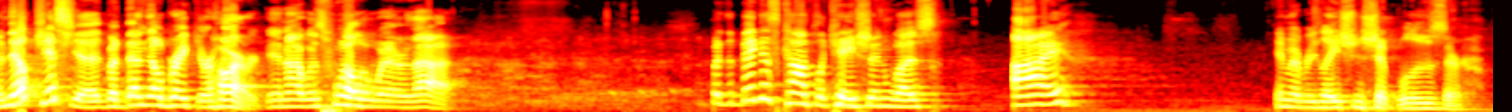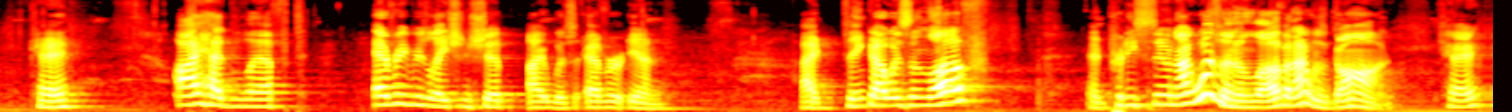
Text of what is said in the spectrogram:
and they'll kiss you, but then they'll break your heart. And I was well aware of that. But the biggest complication was I am a relationship loser, okay? I had left every relationship I was ever in. I'd think I was in love, and pretty soon I wasn't in love and I was gone, okay?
